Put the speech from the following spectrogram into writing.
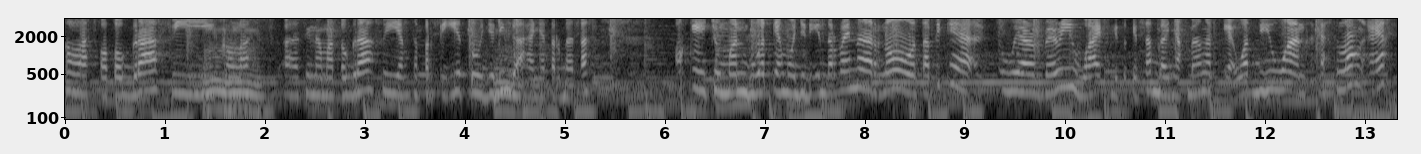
kelas fotografi, Hmm. kelas uh, sinematografi yang seperti itu. Jadi Hmm. nggak hanya terbatas Oke, cuman buat yang mau jadi entrepreneur, no. Tapi kayak we are very wide gitu. Kita banyak banget kayak what do you want? As long as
